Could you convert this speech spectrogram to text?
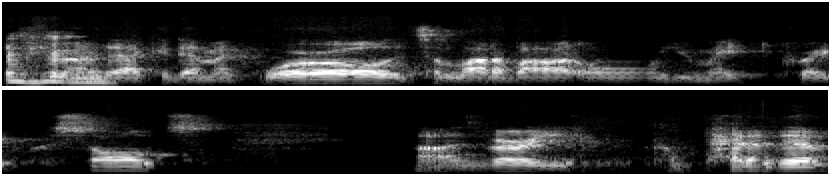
if you're in mm-hmm. the academic world, it's a lot about, oh, you made great results. Uh, it's very competitive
